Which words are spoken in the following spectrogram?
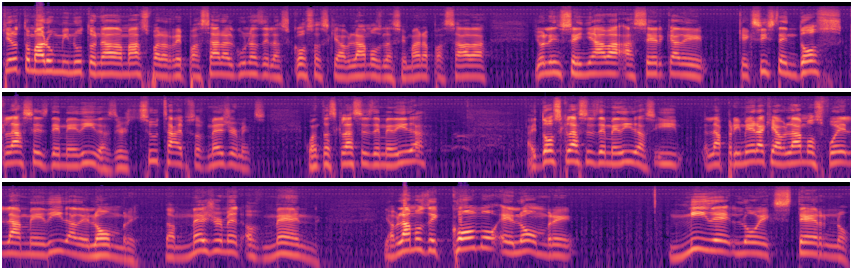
quiero tomar un minuto nada más para repasar algunas de las cosas que hablamos la semana pasada. Yo le enseñaba acerca de que existen dos clases de medidas. There's two types of measurements. ¿Cuántas clases de medida? Hay dos clases de medidas y la primera que hablamos fue la medida del hombre, the measurement of men. Y hablamos de cómo el hombre mide lo externo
